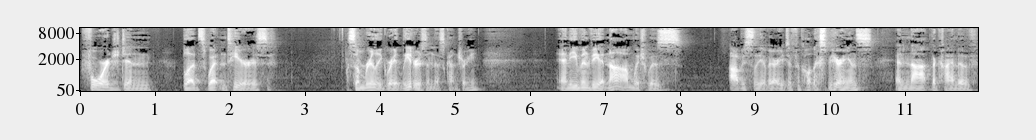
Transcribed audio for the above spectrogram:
forged in blood, sweat, and tears some really great leaders in this country. And even Vietnam, which was obviously a very difficult experience and not the kind of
